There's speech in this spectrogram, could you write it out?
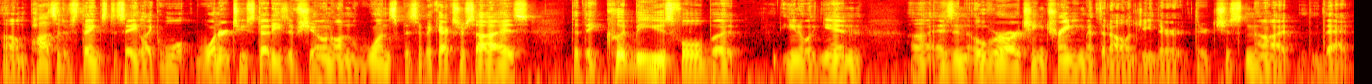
um, positive things to say. Like one, one or two studies have shown on one specific exercise that they could be useful, but you know, again, uh, as an overarching training methodology, they're they're just not that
